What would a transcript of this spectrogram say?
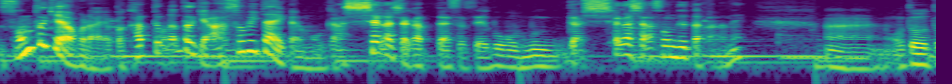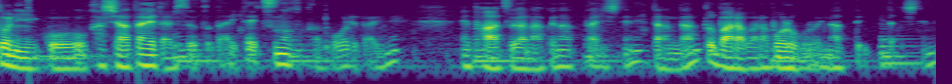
その時はほら、やっぱ買ってもらった時遊びたいからもうガッシャガシャ買ったりさせて、僕もガッシャガシャ遊んでたからね。うん、弟にこう貸し与えたりすると大体角とかが折れたりね、パーツがなくなったりしてね、だんだんとバラバラボロボロになっていったりしてね。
